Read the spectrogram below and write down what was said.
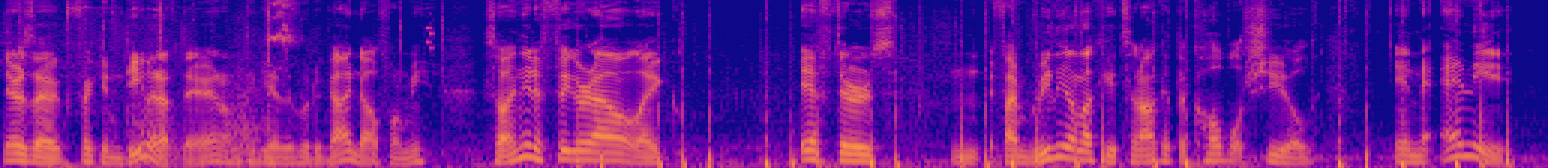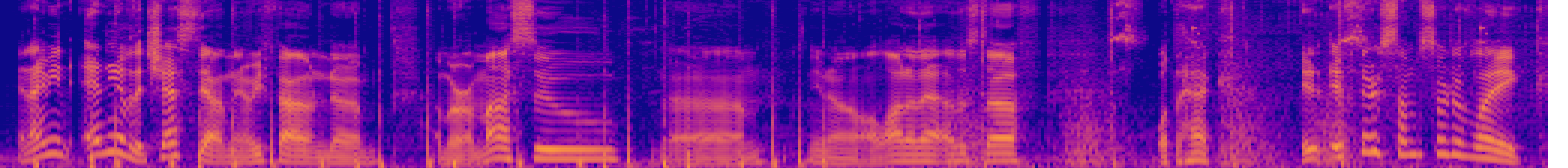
There's a freaking demon up there. I don't think he has a voodoo guide doll for me. So I need to figure out like if there's if I'm really unlucky to not get the cobalt shield in any and I mean any of the chests down there. We found um, a Muramasa, um, you know, a lot of that other stuff. What the heck? if there's some sort of like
